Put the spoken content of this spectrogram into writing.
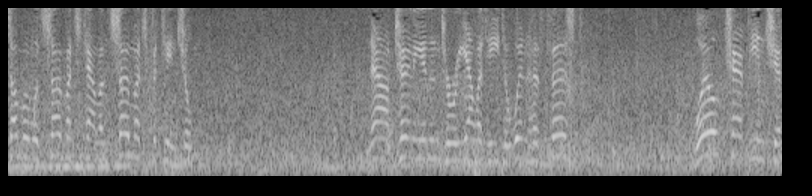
Someone with so much talent, so much potential, now turning it into reality to win her first World Championship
